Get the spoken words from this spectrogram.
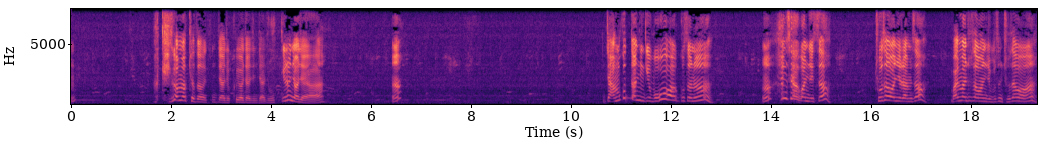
응? 아, 기가 막혀서 진짜 아주 그 여자 진짜 아주 웃기는 여자야. 응? 진짜 아무것도 아닌 게 뭐 하고서는 응? 행세하고 앉아있어? 조사원이라면서? 말만 조사원이지 무슨 조사원?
